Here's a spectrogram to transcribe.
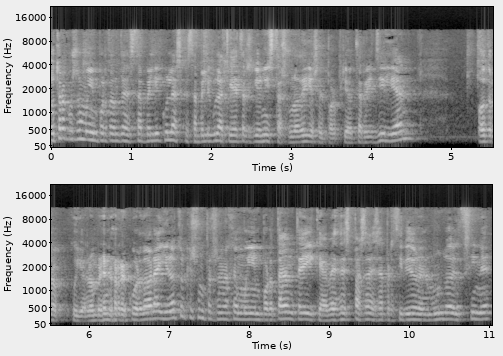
otra cosa muy importante de esta película es que esta película tiene tres guionistas, uno de ellos el propio Terry Gilliam, otro cuyo nombre no recuerdo ahora, y el otro que es un personaje muy importante y que a veces pasa desapercibido en el mundo del cine,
